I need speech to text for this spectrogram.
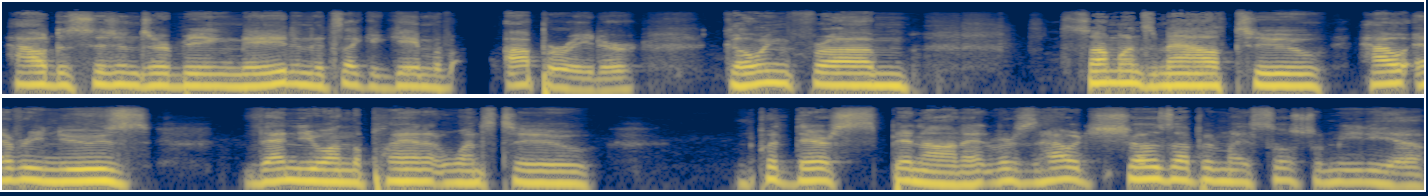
how decisions are being made, and it's like a game of operator going from someone's mouth to how every news venue on the planet wants to put their spin on it versus how it shows up in my social media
